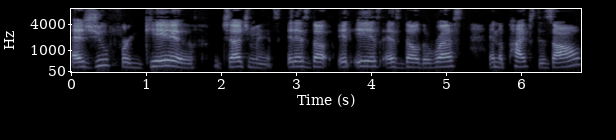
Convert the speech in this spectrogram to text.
As you forgive judgments, it is though it is as though the rust in the pipes dissolve.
